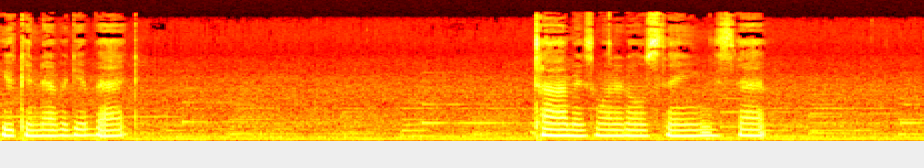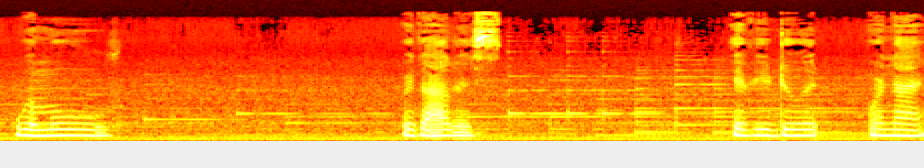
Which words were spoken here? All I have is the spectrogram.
you can never get back. Time is one of those things that will move regardless if you do it or not.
